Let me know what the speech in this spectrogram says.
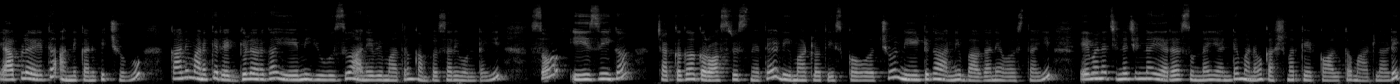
యాప్లో అయితే అన్ని కనిపించవు. కానీ మనకి రెగ్యులర్గా ఏమి యూజ్ అనేవి మాత్రం కంపల్సరీ ఉంటాయి. సో ఈజీగా చక్కగా గ్రాసరీస్ని అయితే డిమార్ట్లో తీసుకోవచ్చు. నీట్గా అన్నీ బాగానే వస్తాయి. ఏమైనా చిన్న చిన్న ఎర్రర్స్ ఉన్నాయి అంటే మనం కస్టమర్ కేర్ కాల్తో మాట్లాడి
